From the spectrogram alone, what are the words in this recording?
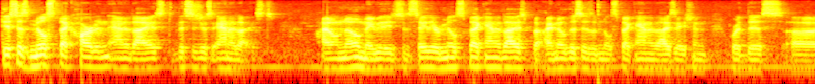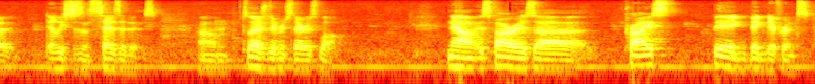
this is mil-spec hardened anodized. This is just anodized. I don't know, maybe they should say they're mil-spec anodized, but I know this is a mil-spec anodization where this uh, at least it says it is. Um, so there's a difference there as well. Now, as far as uh, price, big, big difference.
